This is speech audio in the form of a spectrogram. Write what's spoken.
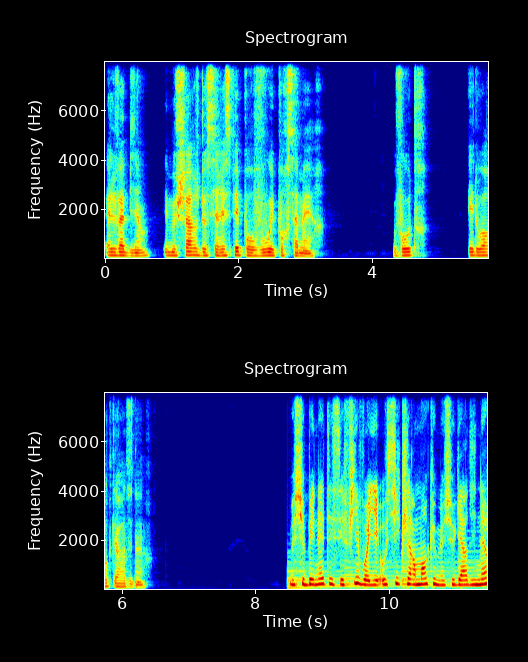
Elle va bien et me charge de ses respects pour vous et pour sa mère. Vôtre, Edward Gardiner. Monsieur Bennett et ses filles voyaient aussi clairement que Monsieur Gardiner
